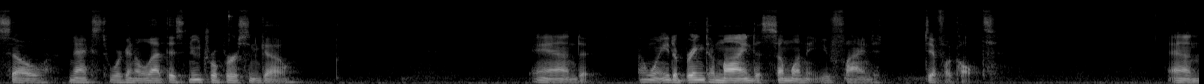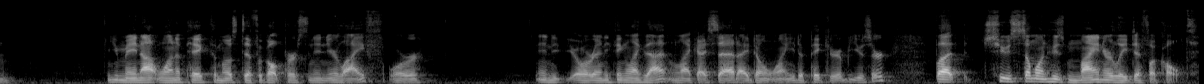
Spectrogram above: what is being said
So, next, we're going to let this neutral person go. And I want you to bring to mind someone that you find difficult. And you may not want to pick the most difficult person in your life or or anything like that. And like I said, I don't want you to pick your abuser, but choose someone who's minorly difficult.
